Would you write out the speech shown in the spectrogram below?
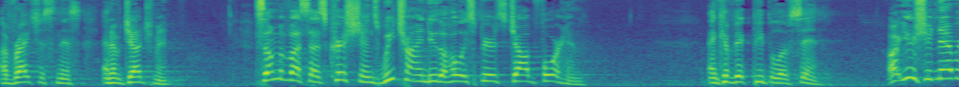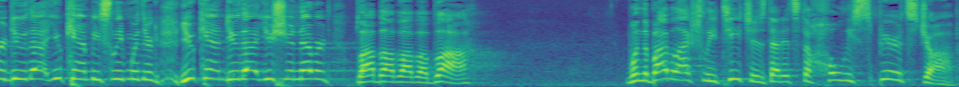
of righteousness, and of judgment. Some of us as Christians, we try and do the Holy Spirit's job for him and convict people of sin. Oh, you should never do that. You can't be sleeping with your, you can't do that. You should never, blah, blah, blah, blah, blah. When the Bible actually teaches that it's the Holy Spirit's job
